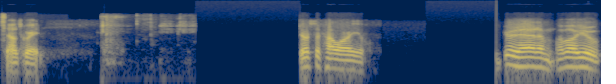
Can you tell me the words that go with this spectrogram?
Sounds great. Joseph, how are you? Good, Adam. How about you?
